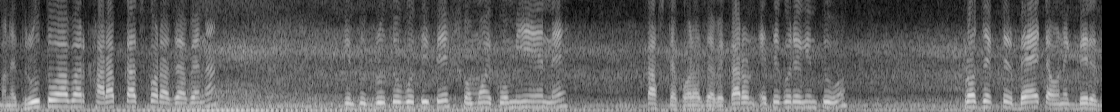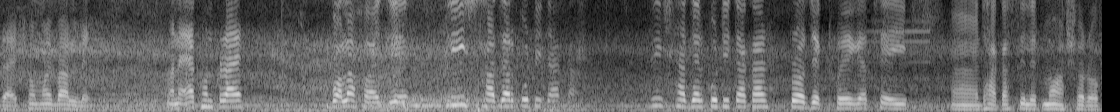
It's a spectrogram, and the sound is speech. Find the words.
মানে দ্রুত আবার খারাপ কাজ করা যাবে না, কিন্তু দ্রুত গতিতে সময় কমিয়ে এনে কাজটা করা যাবে, কারণ এতে করে কিন্তু প্রজেক্টের ব্যয়টা অনেক বেড়ে যায়, সময় বাড়লে। মানে এখন প্রায় বলা হয় যে ত্রিশ হাজার কোটি টাকা, ত্রিশ হাজার কোটি টাকার প্রজেক্ট হয়ে গেছে এই ঢাকা সিলেট মহাসড়ক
